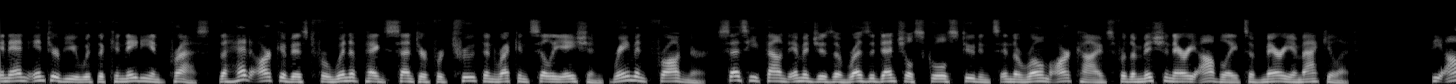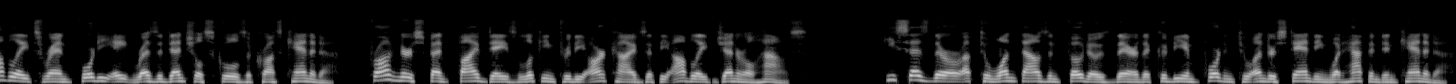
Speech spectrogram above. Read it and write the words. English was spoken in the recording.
In an interview with the Canadian press, the head archivist for Winnipeg's Centre for Truth and Reconciliation, Raymond Frogner, says he found images of residential school students in the Rome archives for the missionary oblates of Mary Immaculate. The oblates ran 48 residential schools across Canada. Frogner spent five days looking through the archives at the Oblate General House. He says there are up to 1,000 photos there that could be important to understanding what happened in Canada.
